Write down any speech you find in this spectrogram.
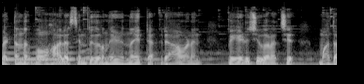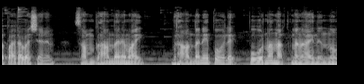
പെട്ടെന്ന് മോഹാലസ്യം തീർന്നെഴുന്നേറ്റ രാവണൻ പേടിച്ചു വിറച്ച് മതപരവശനും സംഭ്രാന്തനുമായി ഭ്രാന്തനെ പോലെ പൂർണനഗ്നനായി നിന്നു.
